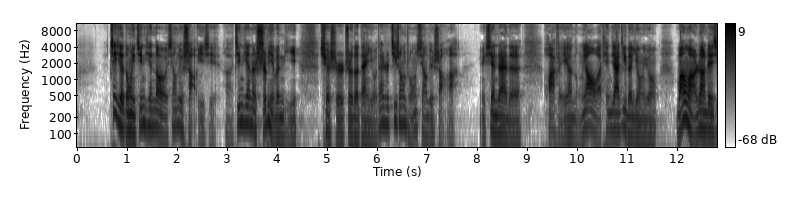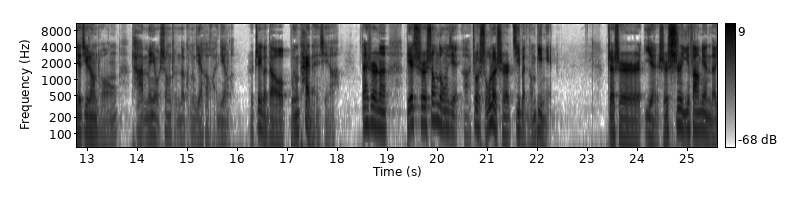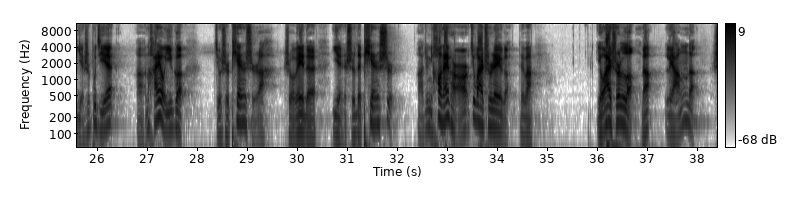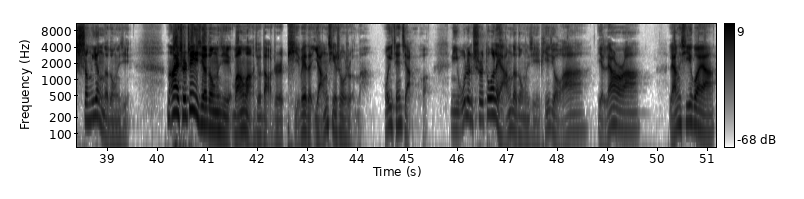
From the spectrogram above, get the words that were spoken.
这些东西今天倒相对少一些啊。今天的食品问题确实值得担忧，但是寄生虫相对少啊，因为现在的。化肥啊、农药啊、添加剂的应用，往往让这些寄生虫它没有生存的空间和环境了。说这个倒不用太担心啊。但是呢，别吃生东西啊，做熟了吃基本能避免。这是饮食失宜方面的饮食不洁啊。那还有一个就是偏食啊，所谓的饮食的偏嗜啊，就你好哪口就爱吃这个，对吧？有爱吃冷的、凉的。生硬的东西，那爱吃这些东西，往往就导致脾胃的阳气受损嘛。我以前讲过，你无论吃多凉的东西，啤酒啊、饮料啊、凉西瓜呀，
